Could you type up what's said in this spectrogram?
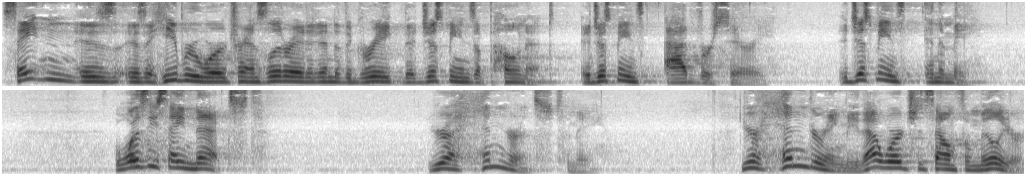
Satan is, is a Hebrew word transliterated into the Greek that just means opponent, it just means adversary, it just means enemy. But what does he say next? You're a hindrance to me. You're hindering me. That word should sound familiar.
